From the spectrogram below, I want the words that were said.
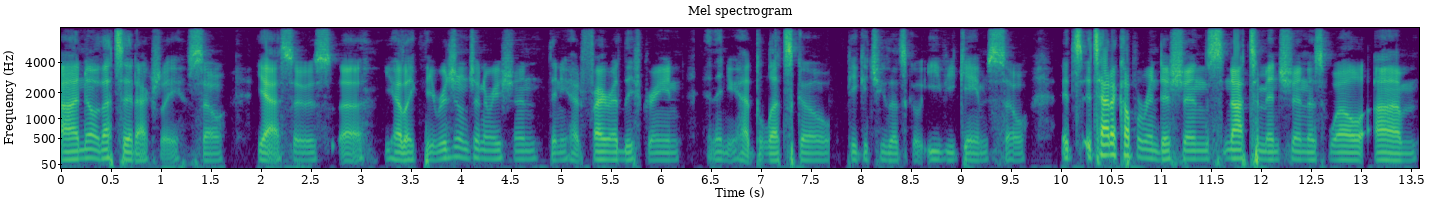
Uh, no, that's it actually. So yeah, so it was, uh, you had like the original generation, then you had Fire Red, Leaf Green, and then you had the Let's Go Pikachu, Let's Go Eevee games. So it's it's had a couple renditions. Not to mention as well, um,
